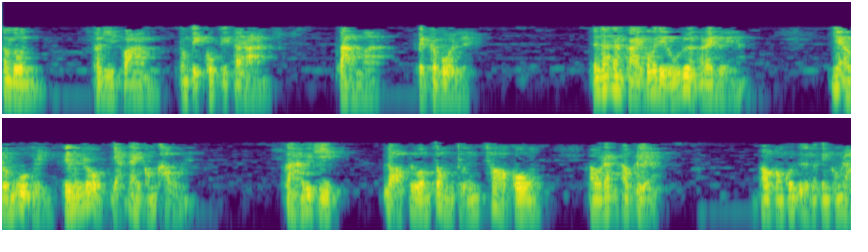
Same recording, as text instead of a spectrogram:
ต้องโดนคดีความ ต้องติดคุกติดตาราง ตามมาเป็นกระบวนเลยดังนั้นร่างกายก็ไม่ได้รู้เรื่องอะไรเลยนะแค่อารมณ์วูบหนึ่งหรือมันโลภอยากได้ของเขา ก็หาวิธีหลอกลวงต้มตุน ช่อโกง เอารัดเอาเปรียบเอาของคนอื่นมาเป็นของเรา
